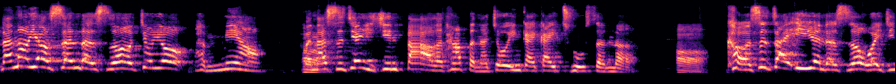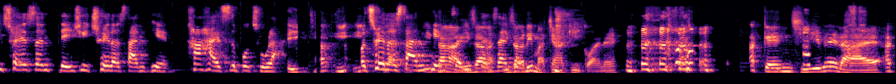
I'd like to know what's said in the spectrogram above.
然后要生的时候就又很妙，本来时间已经到了，他本来就应该该出生了。啊，可是，在医院的时候，我已经催生，连续催了三天，他还是不出来。医生医我催了三天医生啊，整医生啊，整三天。医生你嘛真奇怪呢。啊，坚持要来，啊，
